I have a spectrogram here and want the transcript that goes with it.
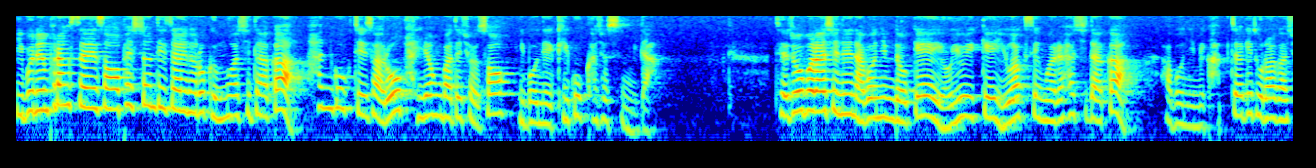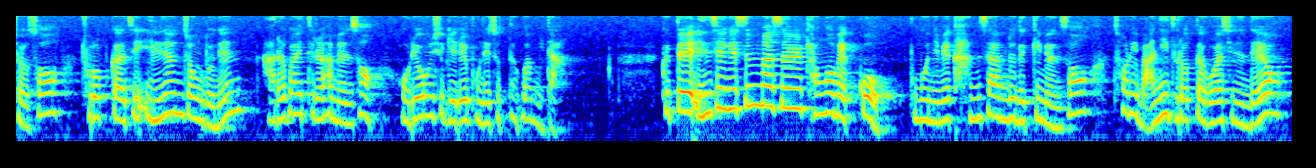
이분은 프랑스에서 패션 디자이너로 근무하시다가 한국 지사로 발령받으셔서 이번에 귀국하셨습니다. 제조업을 하시는 아버님 덕에 여유 있게 유학 생활을 하시다가 아버님이 갑자기 돌아가셔서 졸업까지 1년 정도는 아르바이트를 하면서 어려운 시기를 보내셨다고 합니다. 그때 인생의 쓴맛을 경험했고 부모님의 감사함도 느끼면서 철이 많이 들었다고 하시는데요.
